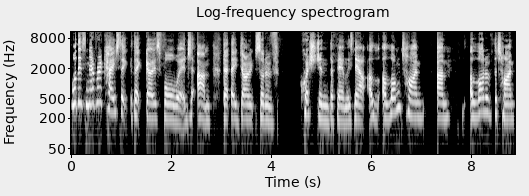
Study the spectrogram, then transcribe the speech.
Well, there's never a case that, that goes forward um, that they don't sort of question the families. Now, a, a long time, um, a lot of the time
